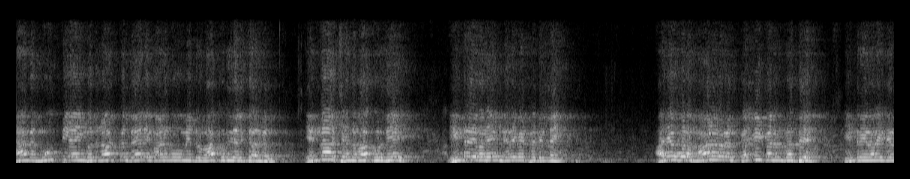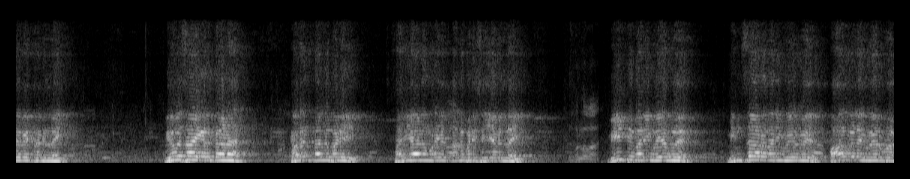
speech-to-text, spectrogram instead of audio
நாங்கள் நூத்தி ஐம்பது நாட்கள் வேலை வழங்குவோம் என்று வாக்குறுதி அளித்தார்கள். என்னாச்சு அந்த வாக்குறுதி? இன்றைய வரையும் நிறைவேற்றவில்லை. அதே போல மாணவர்கள் கல்வி கடன் ரத்து இன்றைய வரை நிறைவேற்றவில்லை. விவசாயிகளுக்கான கடன் தள்ளுபடி சரியான முறையில் தள்ளுபடி செய்யவில்லை. வீட்டு வரி உயர்வு மின்சார வரி உயர்வு பால் விலை உயர்வு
